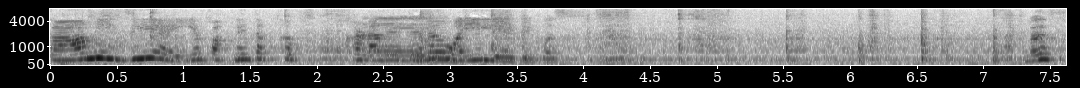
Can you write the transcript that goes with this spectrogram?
काम इजी है ये पकने तक ख- खड़ा रहते ना वही लेते बस. बस.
